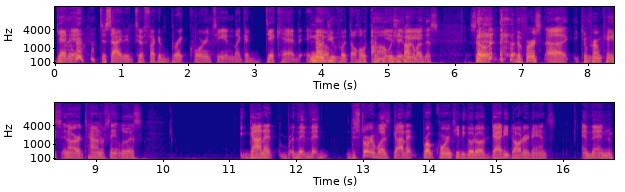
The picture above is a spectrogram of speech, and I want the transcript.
get it decided to fucking break quarantine like a dickhead and No, go do you- put the whole community. Oh, we should talk about this. So the first uh, confirmed case in our town of St. Louis got it. The, the, the story was got it, broke quarantine to go to a daddy daughter dance, and then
